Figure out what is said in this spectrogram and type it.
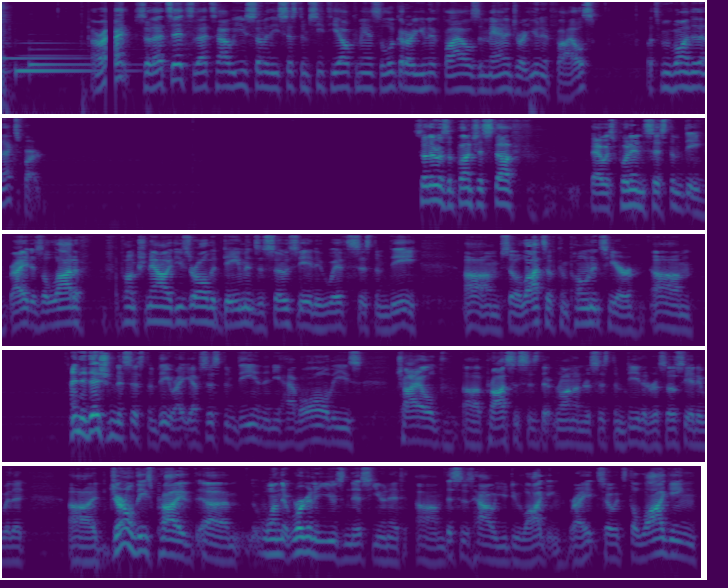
All right, so that's it. So that's how we use some of these systemctl commands to look at our unit files and manage our unit files. Let's move on to the next part. So there was a bunch of stuff that was put in systemd, right? There's a lot of functionality. These are all the daemons associated with systemd. Um, so lots of components here. Um, in addition to system D, right? You have system D and then you have all these child uh, processes that run under system D that are associated with it. Uh, journal D is probably um, one that we're going to use in this unit. Um, this is how you do logging, right? So it's the logging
